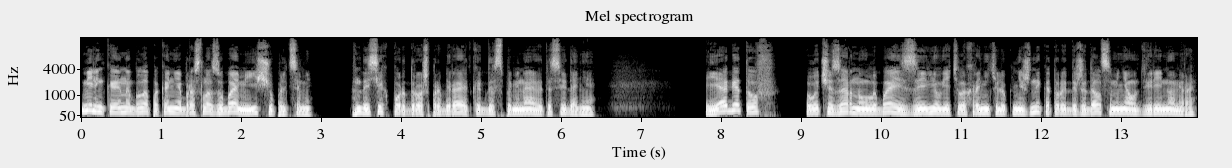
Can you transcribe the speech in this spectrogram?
Миленькая она была, пока не обросла зубами и щупальцами. До сих пор дрожь пробирает, когда вспоминаю это свидание. «Я готов», — лучезарно улыбаясь, заявил я телохранителю княжны, который дожидался меня у дверей номера.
